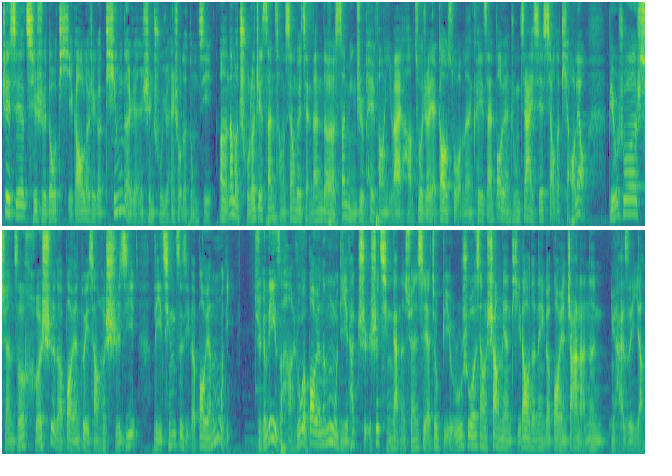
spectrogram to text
这些其实都提高了这个听的人伸出援手的动机。嗯，那么除了这三层相对简单的三明治配方以外，哈，作者也告诉我们，可以在抱怨中加一些小的调料，比如说选择合适的抱怨对象和时机，理清自己的抱怨目的。举个例子哈，如果抱怨的目的它只是情感的宣泄，就比如说像上面提到的那个抱怨渣男的女孩子一样，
